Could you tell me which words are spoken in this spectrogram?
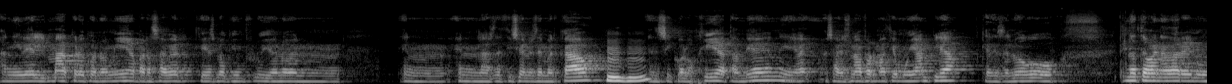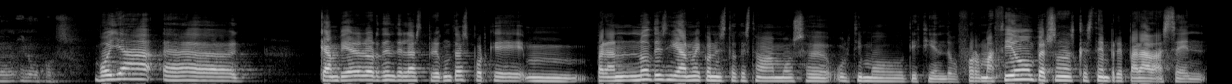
a nivel macroeconomía para saber qué es lo que influye o no en, en, las decisiones de mercado, en psicología también. Y, o sea, es una formación muy amplia que desde luego no te van a dar en un, en un curso. Voy a eh, cambiar el orden de las preguntas porque mm, para no desviarme con esto que estábamos eh, último diciendo, formación, personas que estén preparadas en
